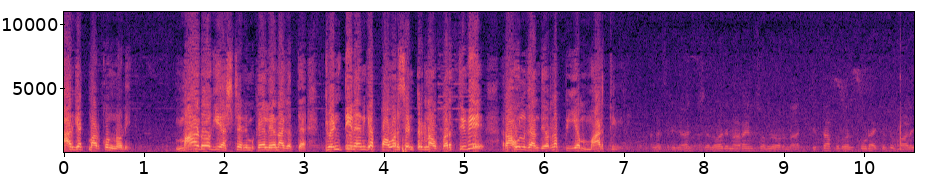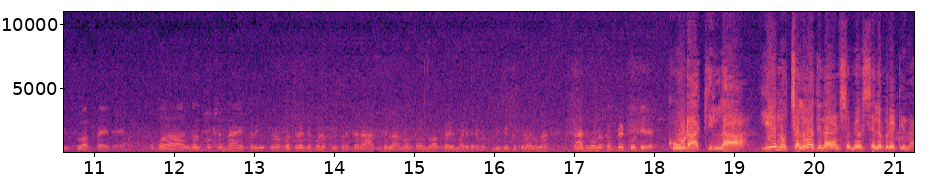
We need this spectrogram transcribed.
ಟಾರ್ಗೆಟ್ ಮಾಡ್ಕೊಂಡು ನೋಡಿ. ಮಾಡೋಗಿ ಅಷ್ಟೇ ನಿಮ್ಮ ಕೈಯಲ್ಲಿ ಏನಾಗುತ್ತೆ? ಟ್ವೆಂಟಿ ನೈನ್ಗೆ ಪವರ್ ಸೆಂಟರ್ ನಾವು ಬರ್ತೀವಿ, ರಾಹುಲ್ ಗಾಂಧಿ ಅವ್ರನ್ನ ಪಿ ಎಂ ಮಾಡ್ತೀವಿ. ಚಲವಾದಿ ನಾರಾಯಣ ಸ್ವಾಮಿ ಅವರನ್ನ ಚಿತ್ತಾಪುರದಲ್ಲಿ ಕೂಡ ಹಾಕಿದ್ದು ಬಹಳ ಇಶ್ಯೂ ಆಗ್ತಾ ಇದೆ. ಒಬ್ಬ ವಿರೋಧ ಪಕ್ಷದ ನಾಯಕರಿಗೆ ಕೂಡ ಭದ್ರತೆ ಕೊಡಕ್ಕೆ ಸರ್ಕಾರ ಆಗ್ತಿಲ್ಲ ಅನ್ನುವಂತ ಒಂದು ವಾಗ್ದಾಳಿ ಮಾಡಿದ್ದಾರೆ ಮತ್ತೆ ಬಿಜೆಪಿ ಕೂಡ ಅದನ್ನ ರಾಜಭವನ ಕಂಪ್ಲೇಂಟ್ ಕೊಟ್ಟಿದೆ. ಕೂಡ ಹಾಕಿಲ್ಲ. ಏನು ಚಲವಾದಿ ನಾರಾಯಣ ಸ್ವಾಮಿ ಅವ್ರ ಸೆಲೆಬ್ರಿಟಿನ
